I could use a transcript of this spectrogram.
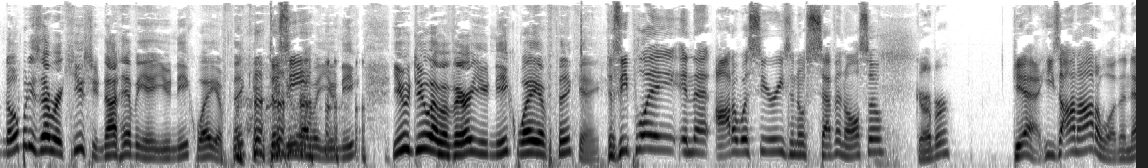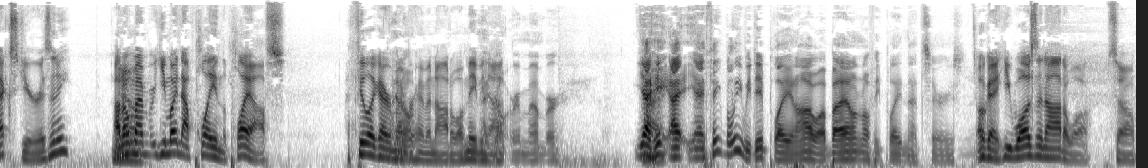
nobody's ever accused you not having a unique way of thinking. Does you he have a unique? You do have a very unique way of thinking. Does he play in that Ottawa series in 07 also? Gerber. Yeah, he's on Ottawa the next year, isn't he? I don't remember. He might not play in the playoffs. I feel like I remember I him in Ottawa. Maybe I not. I don't remember. Yeah, right. he, I, I, think believe he did play in Ottawa, but I don't know if he played in that series. Okay, he was in Ottawa, so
